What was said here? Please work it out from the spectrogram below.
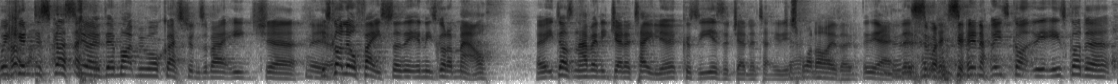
We can discuss. You know, there might be more questions about each. Uh, Yeah. He's got a little face, so that, and he's got a mouth. Uh, he doesn't have any genitalia because he is a genitalia. Just one eye though. Yeah, that's what he's saying. No, he's got. He's got a.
